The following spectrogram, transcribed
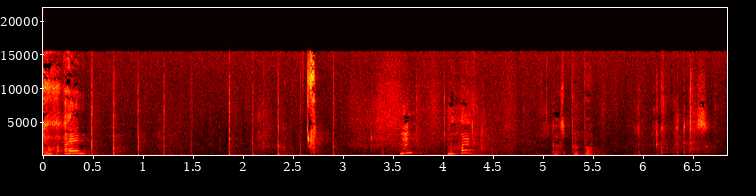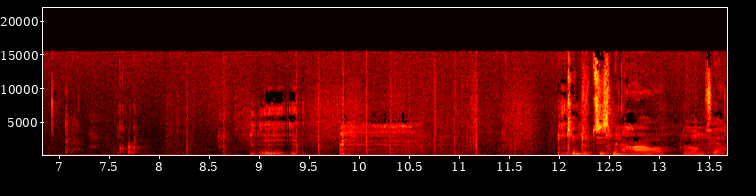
Noch ein. Hm? Noch ein. Das ist Papa. Guck das. Der. Guck. Kind, du ziehst mir eine Haare. Das ist unfair.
